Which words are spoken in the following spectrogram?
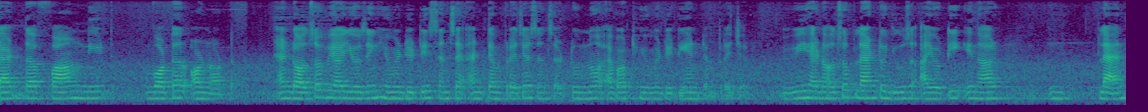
that the farm need water or not and also we are using humidity sensor and temperature sensor to know about humidity and temperature. We had also planned to use iot in our mm, plan.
